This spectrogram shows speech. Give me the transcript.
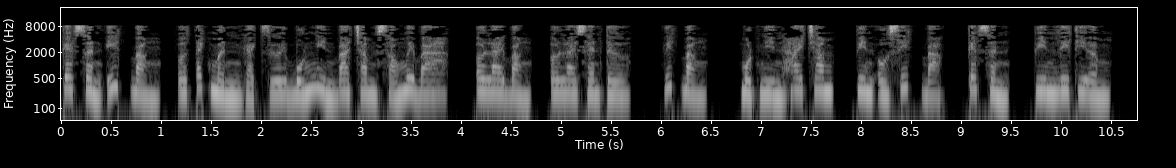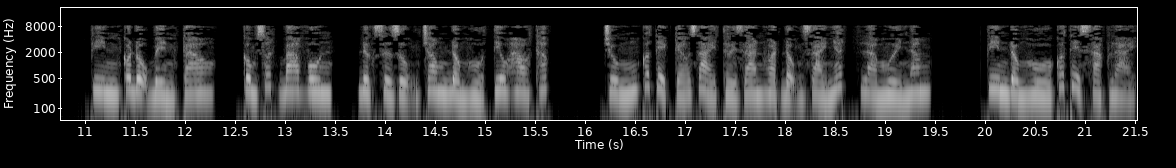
Caption ít bằng, attachment gạch dưới 4363, align bằng, align center, ít bằng, 1200, pin oxit bạc, caption, pin lithium. Pin có độ bền cao, công suất 3V, được sử dụng trong đồng hồ tiêu hao thấp. Chúng có thể kéo dài thời gian hoạt động dài nhất là 10 năm. Pin đồng hồ có thể sạc lại.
